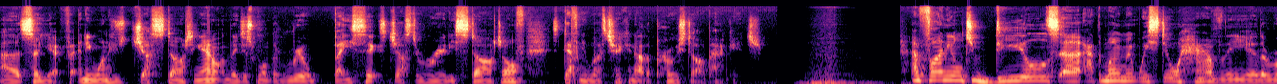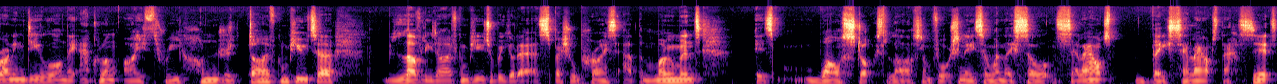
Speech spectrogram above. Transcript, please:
Uh, so, yeah, for anyone who's just starting out and they just want the real basics just to really start off, it's definitely worth checking out the Pro Star package. And finally, on to deals. Uh, at the moment, we still have the uh, the running deal on the Aqualung i300 dive computer lovely dive computer. We got it at a special price at the moment. It's while stocks last, unfortunately. So when they sell sell out, they sell out. That's it,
